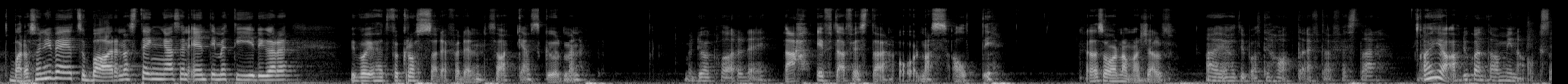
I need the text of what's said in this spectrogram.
att bara så ni vet så barerna stänger sen en timme tidigare. Vi var ju helt förkrossade för den sakens skull men Men du har klarat dig. nah, efterfester ordnas alltid. Eller så ordnar man själv. Ah, jag har typ alltid hatat efterfester. Ah, ja. Du kan ta mina också.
